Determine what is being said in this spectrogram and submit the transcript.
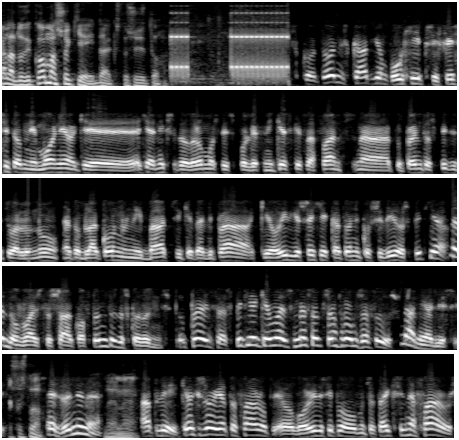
Καλά, το δικό μας, οκ, εντάξει, το συζητώ. Σκοτώνεις κάποιον που έχει ψηφίσει το μνημόνιο και έχει ανοίξει το δρόμο στις πολυεθνικές και στα funds να του παίρνει το σπίτι του αλλουνού, να τον πλακώνουν οι μπάτσοι κτλ. Και, και ο ίδιος έχει 122 σπίτια, δεν τον βάζεις στο σάκο αυτό, δεν το σκοτώνεις. Το παίρνεις στα σπίτια και βάζεις μέσα τους ανθρώπους αυτούς. Να είναι η λύση. Σωστό. Έτσι δεν είναι. Ναι, ναι. Απλή. Και όχι τώρα για το φάρο. Ο Βορίδης είπε ο Μητσοτάκης είναι φάρος,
